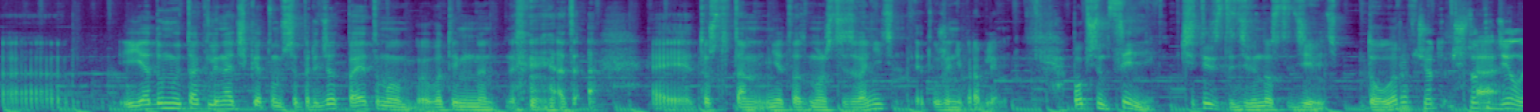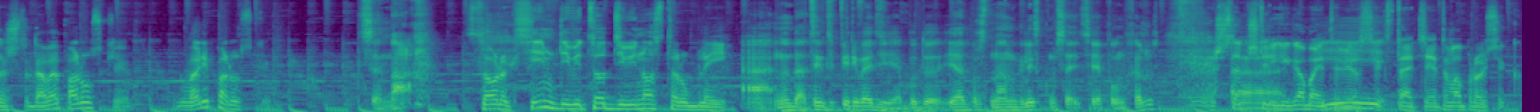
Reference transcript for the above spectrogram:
а, и я думаю, так или иначе к этому все придет, поэтому вот именно э, то, что там нет возможности звонить, это уже не проблема. В общем, ценник 499 долларов. Что, что а, ты делаешь? Ты давай по-русски. Говори по-русски. Цена. 47 990 рублей. А, ну да, ты, ты переводи. Я буду. Я просто на английском сайте Apple нахожусь. 64 а, гигабайта и... версия, кстати, это вопросик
